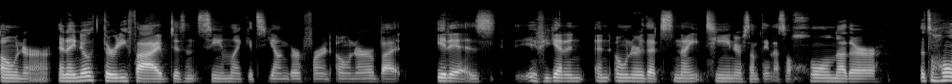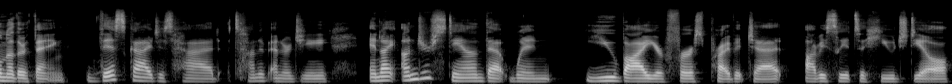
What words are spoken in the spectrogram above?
owner. And I know 35 doesn't seem like it's younger for an owner, but it is. If you get an, an owner that's 19 or something, that's a whole nother that's a whole nother thing. This guy just had a ton of energy. And I understand that when you buy your first private jet, obviously it's a huge deal.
